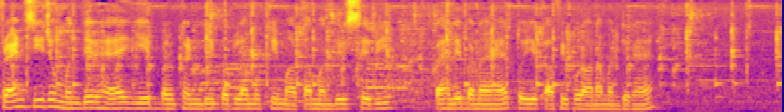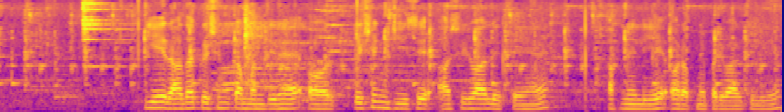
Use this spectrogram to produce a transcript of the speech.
फ्रेंड्स ये जो मंदिर है, ये बलखंडी बगलामुखी माता मंदिर से भी पहले बना है तो ये काफ़ी पुराना मंदिर है। ये राधा कृष्ण का मंदिर है और कृष्ण जी से आशीर्वाद लेते हैं। अपने लिए और अपने परिवार के लिए।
